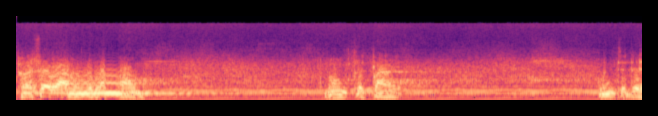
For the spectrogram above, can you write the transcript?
พอสว่างมันละมอง มองใกล้ๆมันจะได้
